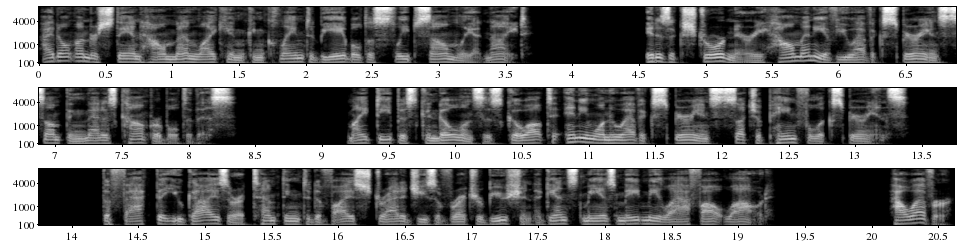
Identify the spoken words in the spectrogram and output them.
I don't understand how men like him can claim to be able to sleep soundly at night. It is extraordinary how many of you have experienced something that is comparable to this. My deepest condolences go out to anyone who have experienced such a painful experience. The fact that you guys are attempting to devise strategies of retribution against me has made me laugh out loud. However,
